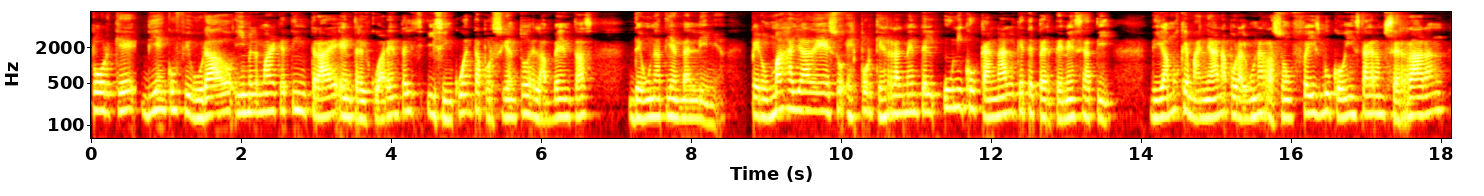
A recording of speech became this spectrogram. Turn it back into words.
porque bien configurado email marketing trae entre el 40 y 50% de las ventas de una tienda en línea. Pero más allá de eso es porque es realmente el único canal que te pertenece a ti. Digamos que mañana por alguna razón Facebook o Instagram cerraran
